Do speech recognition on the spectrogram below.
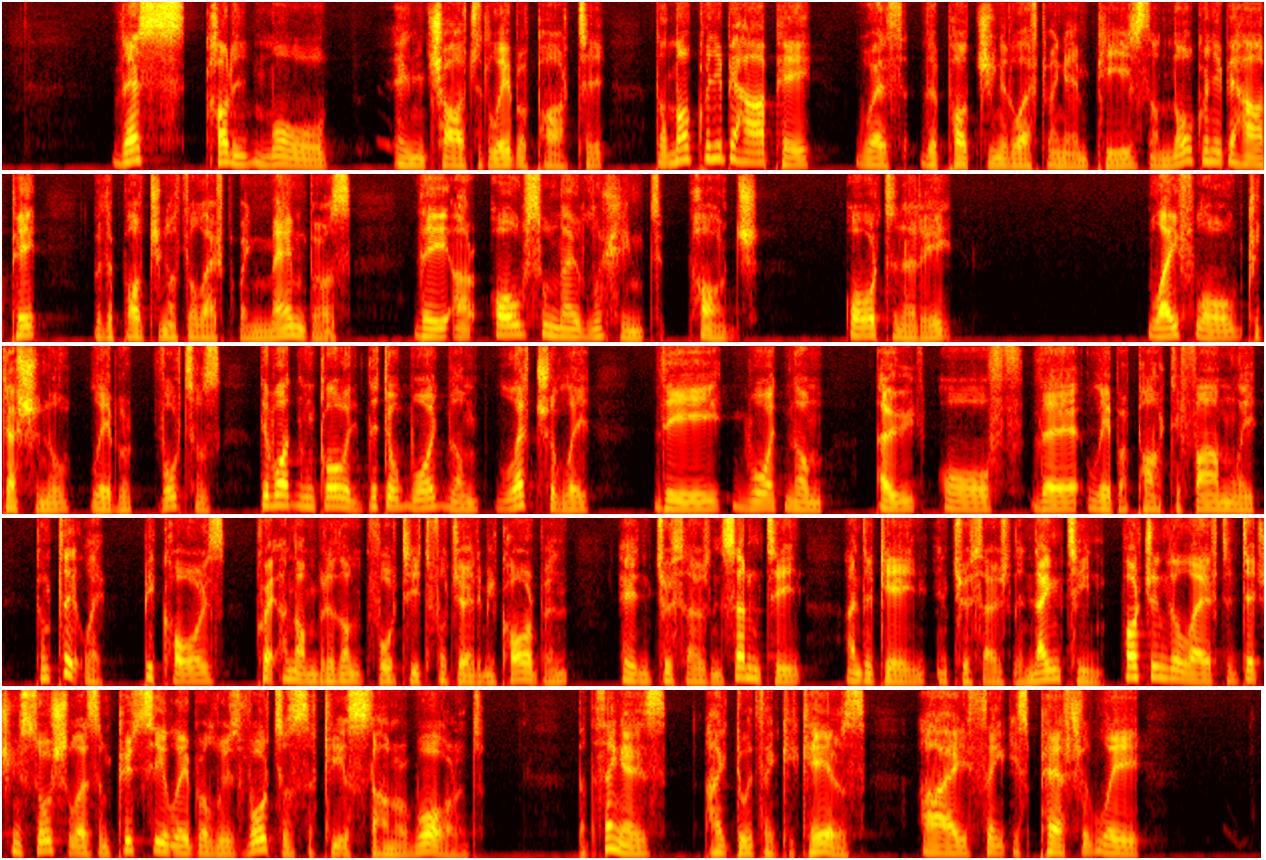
This current mob in charge of the Labour Party, they're not going to be happy with the purging of the left wing MPs. They're not going to be happy with the purging of the left wing members. They are also now looking to purge ordinary, lifelong, traditional Labour voters. They want them gone. They don't want them, literally, they want them out of the Labour Party family completely because quite a number of them voted for Jeremy Corbyn in 2017 and again in 2019. Purging the left and ditching socialism could see Labour lose voters, Keir Starmer warned. But the thing is, I don't think he cares. I think he's perfectly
